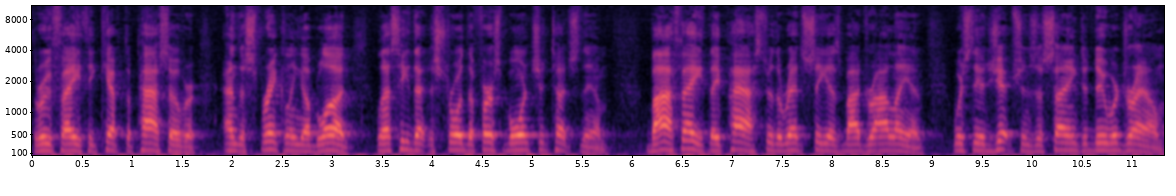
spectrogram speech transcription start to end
Through faith he kept the Passover and the sprinkling of blood, lest he that destroyed the firstborn should touch them. By faith they passed through the Red Sea as by dry land, which the Egyptians, assaying to do, were drowned.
